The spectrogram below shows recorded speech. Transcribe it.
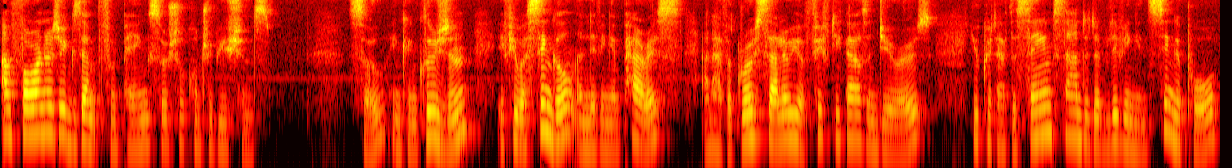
and foreigners are exempt from paying social contributions. So, in conclusion, if you are single and living in Paris and have a gross salary of 50,000 euros, you could have the same standard of living in Singapore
